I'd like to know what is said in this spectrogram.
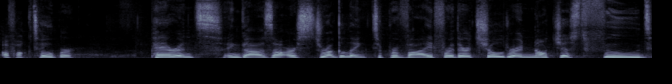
of October. Parents in Gaza are struggling to provide for their children not just food,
